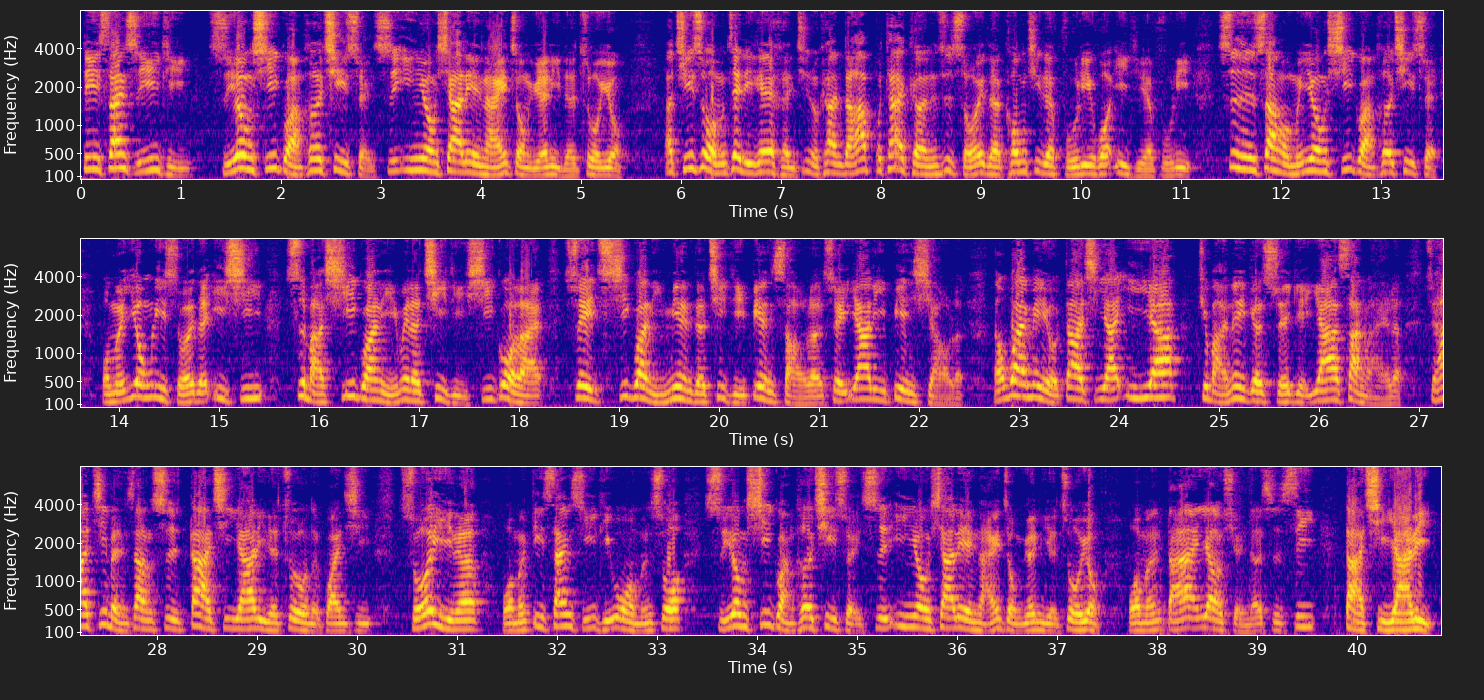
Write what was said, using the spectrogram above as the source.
第三十一题，使用吸管喝汽水是应用下列哪一种原理的作用？啊，其实我们这里可以很清楚看到，它不太可能是所谓的空气的浮力或液体的浮力。事实上，我们用吸管喝汽水，我们用力所谓的一吸，是把吸管里面的气体吸过来，所以吸管里面的气体变少了，所以压力变小了。然后外面有大气压一压，就把那个水给压上来了，所以它基本上是大气压力的作用的关系。所以呢，我们第三十一题问我们说，使用吸管喝汽水是应用下列哪一种原理的作用？我们答案要选的是 C，大气压力。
